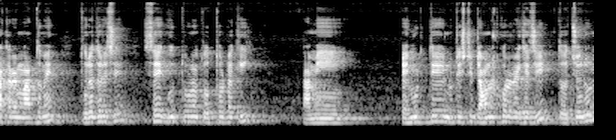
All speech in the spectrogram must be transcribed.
আকারের মাধ্যমে তুলে ধরেছে। সেই গুরুত্বপূর্ণ তথ্যটা কি? আমি এই মুহূর্তে নোটিশটি ডাউনলোড করে রেখেছি। তো চলুন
